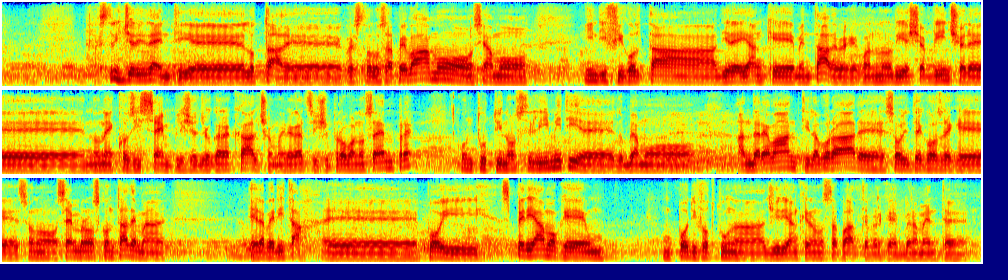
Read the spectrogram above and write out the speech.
Stringere i denti e lottare, questo lo sapevamo, siamo in difficoltà direi anche mentale perché quando non riesci a vincere non è così semplice giocare a calcio ma i ragazzi ci provano sempre con tutti i nostri limiti e dobbiamo andare avanti, lavorare, solite cose che sono, sembrano scontate ma è la verità. E poi speriamo che un, un po' di fortuna giri anche da nostra parte perché veramente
